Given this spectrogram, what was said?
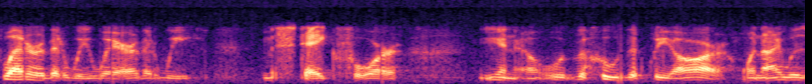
sweater that we wear that we mistake for you know, the who that we are. When I was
